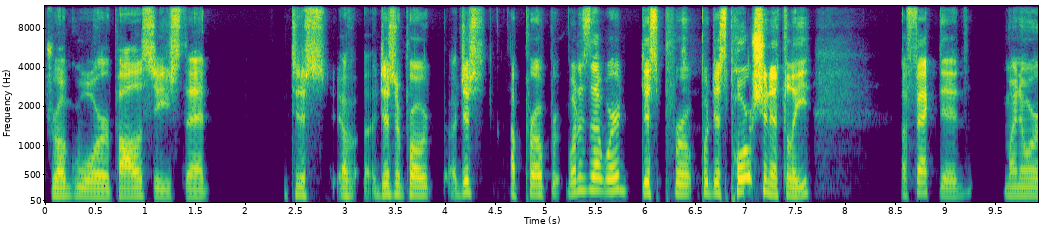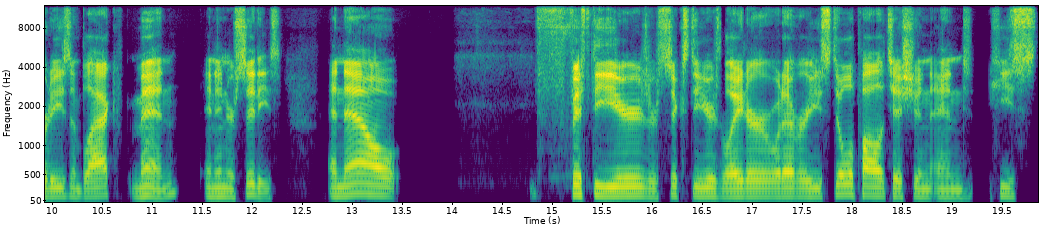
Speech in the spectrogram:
drug war policies that just uh, disappro just appropriate what is that word Dispro disproportionately affected minorities and black men in inner cities and now 50 years or 60 years later or whatever he's still a politician and he's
